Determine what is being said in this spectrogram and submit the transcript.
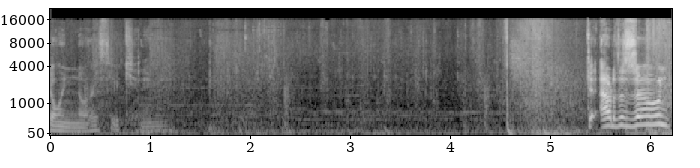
Going north. Are you kidding me? Get out of the zone.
